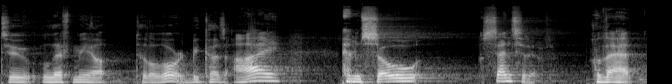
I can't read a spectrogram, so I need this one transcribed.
to lift me up to the Lord because I am so sensitive that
